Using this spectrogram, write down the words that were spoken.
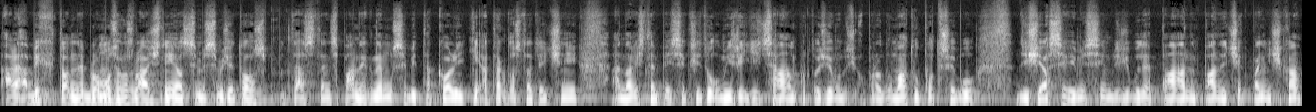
Ale abych to nebylo moc rozvláštní, já si myslím, že toho, ta, ten spánek nemusí být tak kvalitní a tak dostatečný a navíc ten pejsek si to umí řídit sám, protože on když opravdu má tu potřebu, když já si vymyslím, když bude pán, páneček, panička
